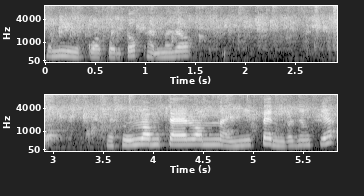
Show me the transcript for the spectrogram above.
วันนี้กว่าฝนตกแถมมาแล้ว ก็คือลมแต่ลมไหนมีเต้นกันยังเจ๊ยะ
